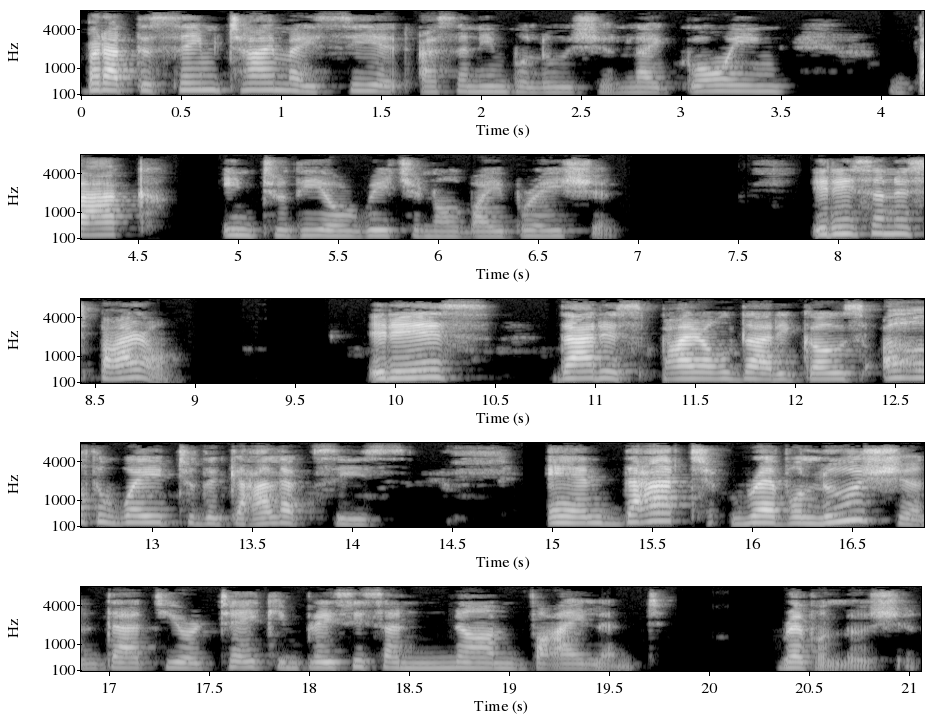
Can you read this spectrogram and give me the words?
But at the same time, I see it as an involution, like going back into the original vibration. It is a spiral. It is that spiral that it goes all the way to the galaxies and that revolution that you're taking place is a non-violent revolution.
